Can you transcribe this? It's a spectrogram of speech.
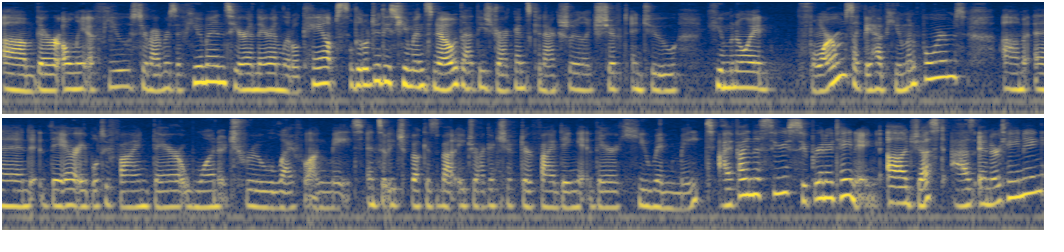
Um, there are only a few survivors of humans here and there in little camps. Little do these humans know that these dragons can actually like shift into humanoid forms like they have human forms um, and they are able to find their one true lifelong mate and so each book is about a dragon shifter finding their human mate i find this series super entertaining uh, just as entertaining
